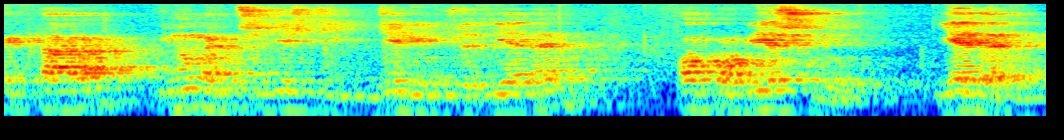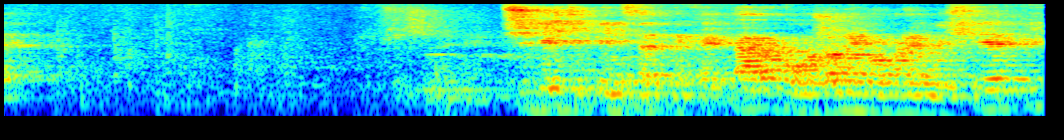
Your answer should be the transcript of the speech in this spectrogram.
hektara i numer 39 przez 1 o powierzchni 1 35 hektara położonej w obrębie świerki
